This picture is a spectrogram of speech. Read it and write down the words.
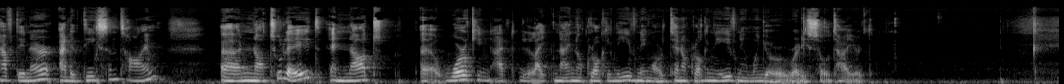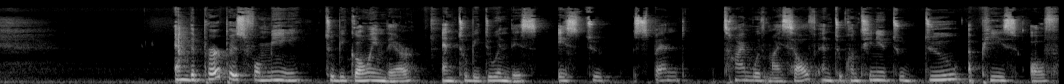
have dinner at a decent time, uh, not too late, and not uh, working at like 9 o'clock in the evening or 10 o'clock in the evening when you're already so tired. And the purpose for me to be going there and to be doing this is to spend time with myself and to continue to do a piece of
